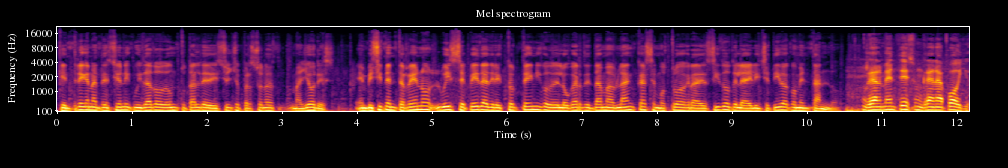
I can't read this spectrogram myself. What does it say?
que entregan atención y cuidado de un total de 18 personas mayores. En visita en terreno, Luis Cepeda, director técnico del Hogar de Dama Blanca, se mostró agradecido de la iniciativa comentando. Realmente es un gran apoyo,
